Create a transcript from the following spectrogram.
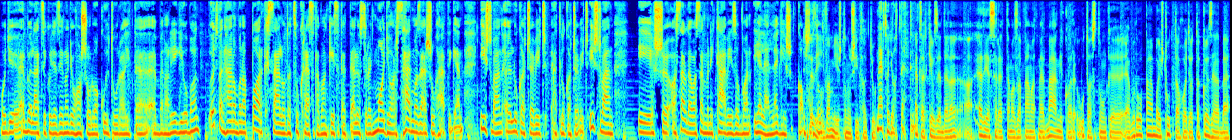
hogy ebből látszik, hogy azért nagyon hasonló a kultúra itt eh, ebben a régióban. 53-ban a Park szálloda cukrászatában készítette először egy magyar származású, hát igen, István eh, Lukacevics, hát Lukacevics István, és a szállodával szembeni kávézóban jelenleg is kapható. És ez így van, mi is tanúsíthatjuk. Mert hogy ott tettük. Egyszer képzeld el, ezért szerettem az apámat, mert bármikor utaztunk Európába, és tudta, hogy ott a közelbe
